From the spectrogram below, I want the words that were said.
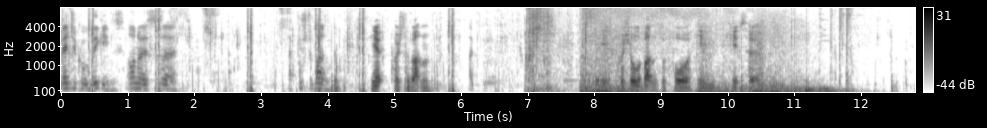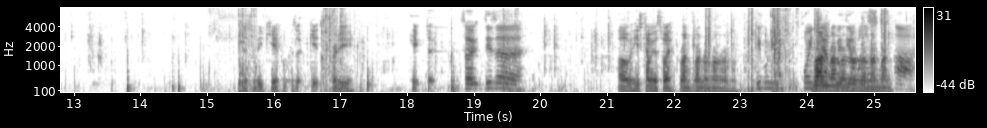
magical leggings. Oh no, this is a. I pushed a button. Yep, push the button. We need to push all the buttons before he gets hurt. Just be careful because it gets pretty hectic. So there's a. Oh, he's coming this way. Run, run, run, run, run, run. People need to point Run, out run, where run, the run, run, run, run. are.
